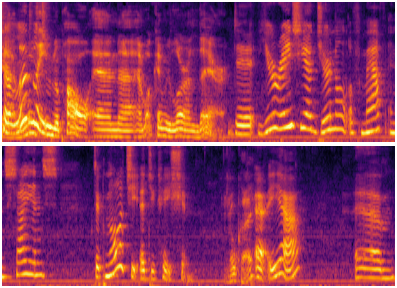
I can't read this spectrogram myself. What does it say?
We'll Absolutely. move to Nepal, and uh, and what can we learn there? The Eurasia Journal of Math and Science Technology Education. Okay. Uh, yeah. Um,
